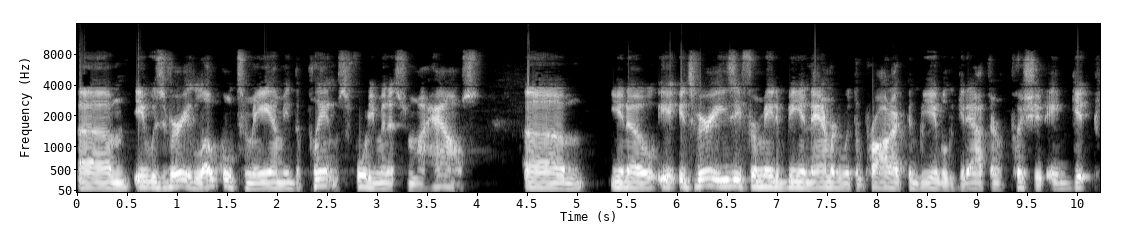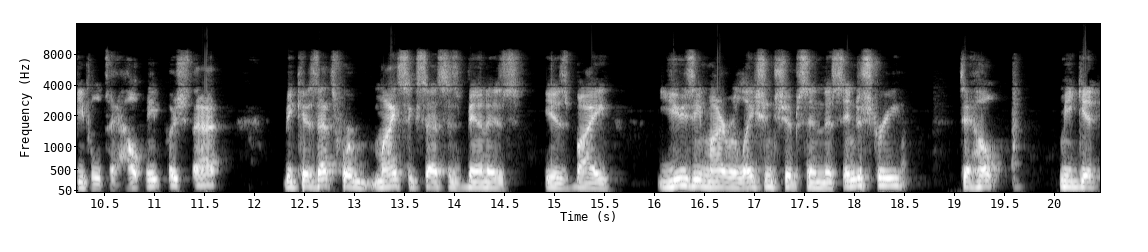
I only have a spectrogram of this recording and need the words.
Um, it was very local to me. I mean, the plant was 40 minutes from my house. Um, you know, it, it's very easy for me to be enamored with the product and be able to get out there and push it and get people to help me push that because that's where my success has been is is by using my relationships in this industry to help me get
